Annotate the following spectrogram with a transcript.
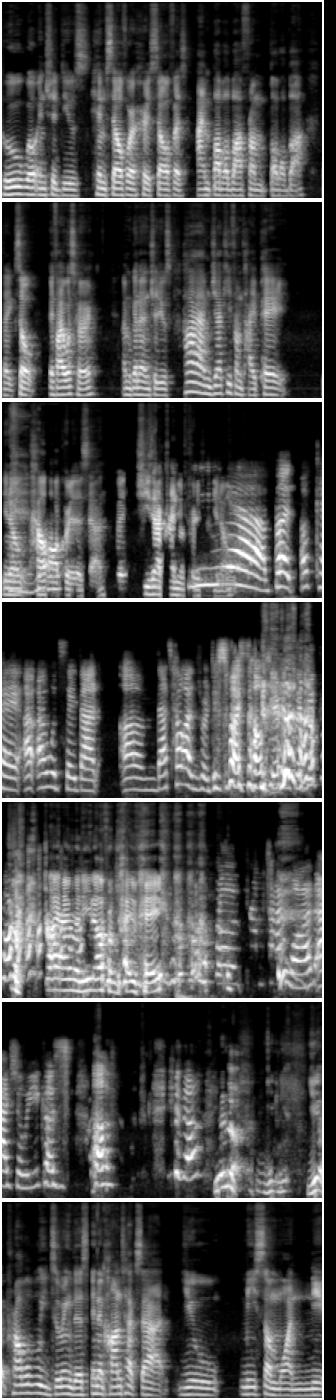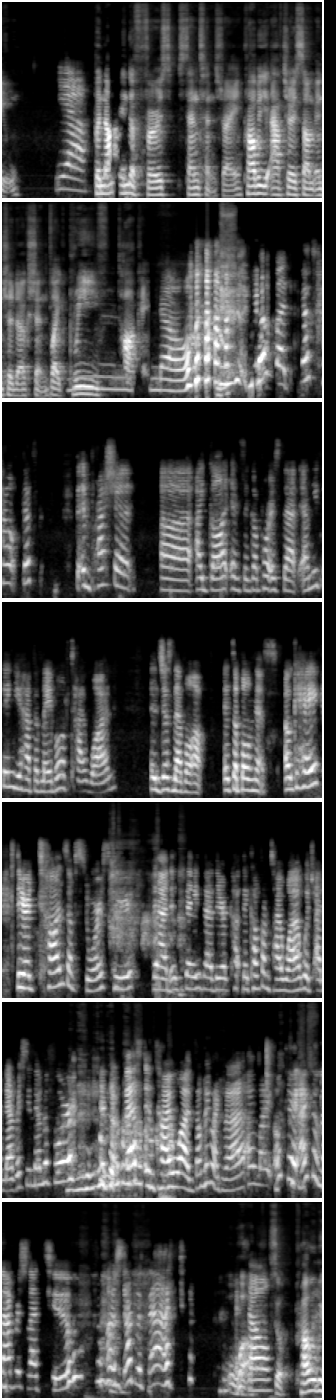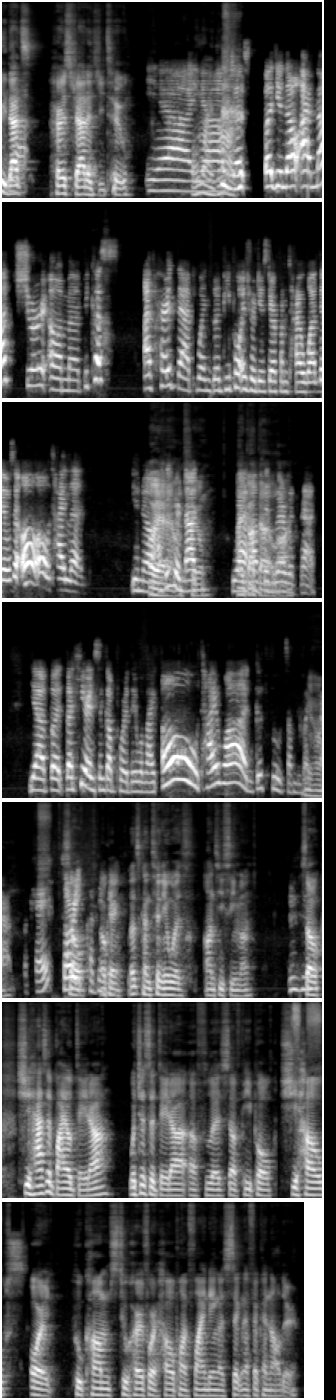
who will introduce himself or herself as I'm blah blah blah from blah blah blah. Like so, if I was her, I'm gonna introduce, "Hi, I'm Jacky from Taipei." You know how awkward is that? But she's that kind of person, you know. Yeah, but okay, I, I would say that um that's how I introduce myself here in Singapore. Hi, I'm Anita from Taipei. from, from Taiwan actually, because um you know no, no, you, you, you're probably doing this in a context that you meet someone new yeah but not in the first sentence, right? Probably after some introduction, like brief Mm, talking. No. you know, but that's how that's the impression uh I got in Singapore is that anything you have a label of Taiwan is just level up. It's a bonus. Okay? There are tons of stores here that is saying that they're they come from Taiwan, which I never seen them before. And the best in Taiwan, something like that. I'm like, okay, I can leverage that too. I'll start with that. Wow. So- So probably that's her strategy too. Yeah, Oh yeah. Just, but you know, I'm not sure. Um, uh, because I've heard that when when people introduce they're from Taiwan, they will say, "Oh, oh, Thailand." You know, oh I think you're true. Not. I Yeah, got that familiar with that. Yeah, but but here in Singapore, they were like, "Oh, Taiwan, good food," something like Yeah. that. Okay, sorry. So, continue. okay, let's continue with Auntie Sima. Mhm. So she has a bio data, which is a data of list of people she helps or who comes to her for help on finding a significant other.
